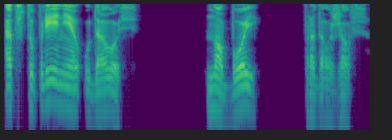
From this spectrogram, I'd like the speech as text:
Отступление удалось, но бой продолжался.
